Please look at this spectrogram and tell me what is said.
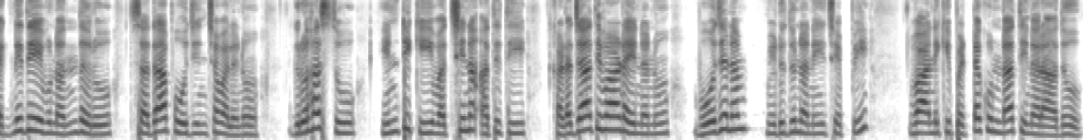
అగ్నిదేవునందరూ సదా పూజించవలెను. గృహస్థు ఇంటికి వచ్చిన అతిథి కడజాతివాడైనను భోజనం మిడుదునని చెప్పి వానికి పెట్టకుండా తినరాదు.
